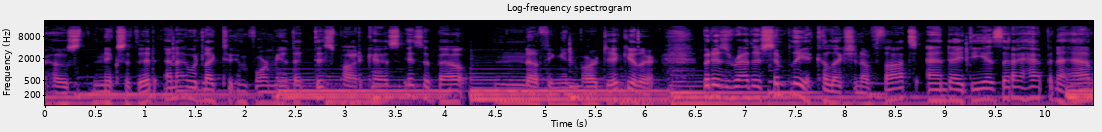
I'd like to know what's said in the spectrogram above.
host, Nixithid, and I would like to inform you that this podcast is about nothing in particular, but is rather simply a collection of thoughts and ideas that I happen to have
